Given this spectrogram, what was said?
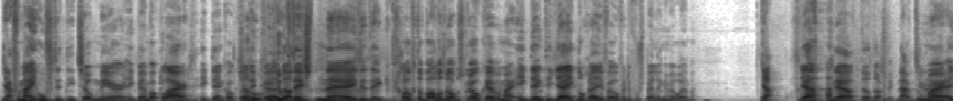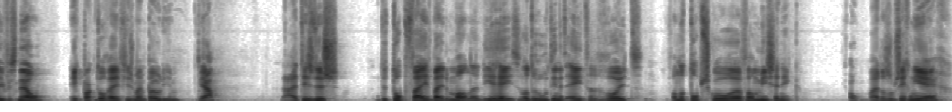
ja, voor mij hoeft het niet zo meer. Ik ben wel klaar. Ik denk ook dat Zo, ik... eh, dat ik nee, dat, ik geloof dat we alles wel besproken hebben. Maar ik denk dat jij het nog even over de voorspellingen wil hebben. Ja. Ja? Ja, dat dacht ik. Nou, doe maar even snel. Ik pak toch eventjes mijn podium. Ja. Nou, het is dus de top 5 bij de mannen die heet wat roet in het eten gegooid van de topscorer van Mies en ik. Oh. Maar dat is op zich niet erg.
